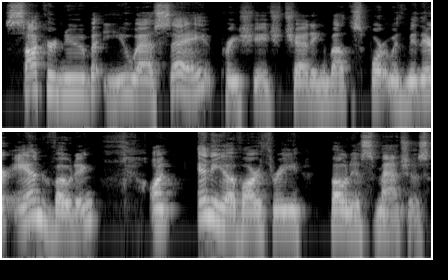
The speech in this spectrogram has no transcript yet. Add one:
Soccer Noob USA. Appreciate you chatting about the sport with me there and voting on any of our three bonus matches.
